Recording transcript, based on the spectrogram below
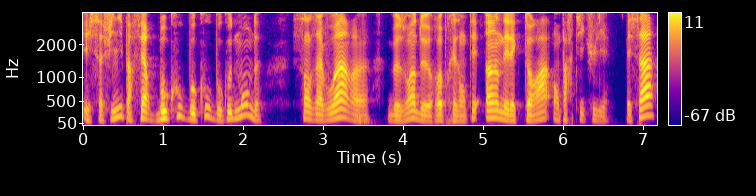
Et ça finit par faire beaucoup, beaucoup, beaucoup de monde, sans avoir euh, besoin de représenter un électorat en particulier. Et ça,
